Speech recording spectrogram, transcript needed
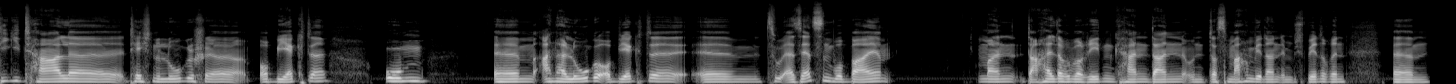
digitale technologische Objekte, um ähm, analoge Objekte ähm, zu ersetzen, wobei man da halt darüber reden kann dann, und das machen wir dann im späteren, ähm,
